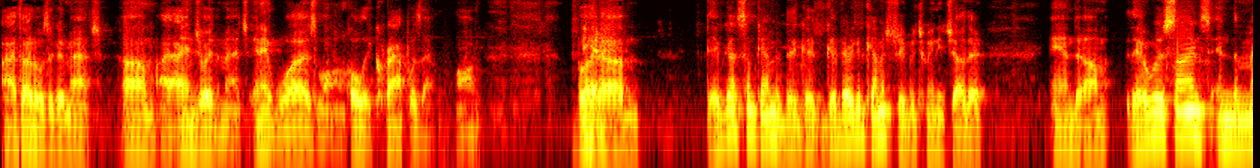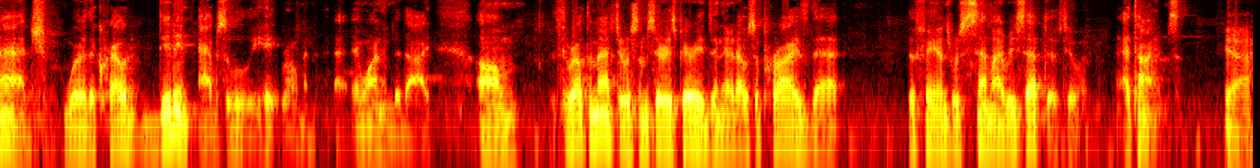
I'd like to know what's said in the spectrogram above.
I thought it was a good match. Um, I, I enjoyed the match, and it was long. Holy crap, was that long? But Yeah. um, they've got some chem- good, good, very good chemistry between each other. And um, there was signs in the match where the crowd didn't absolutely hate Roman and want him to die. Um, throughout the match, there were some serious periods in there that I was surprised that the fans were semi-receptive to him at times. Yeah,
